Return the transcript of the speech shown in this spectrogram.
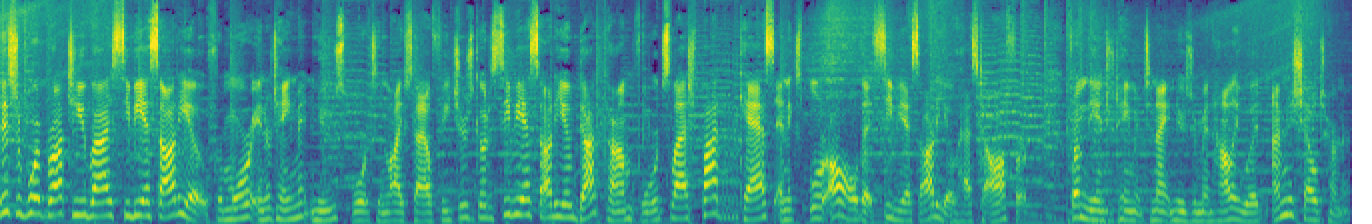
This report brought to you by CBS Audio. For more entertainment, news, sports, and lifestyle features, go to cbsaudio.com forward slash podcast and explore all that CBS Audio has to offer. From the Entertainment Tonight newsroom in Hollywood, I'm Nischelle Turner.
